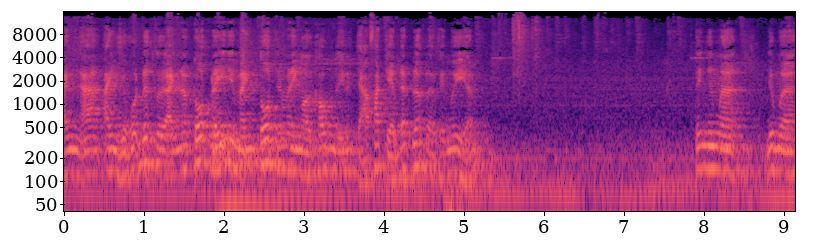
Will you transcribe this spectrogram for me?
anh à, anh chỉ có đức rồi anh nó tốt đấy nhưng mà anh tốt nhưng mà anh ngồi không thì nó chả phát triển đất nước là thì nguy hiểm thế nhưng mà nhưng mà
